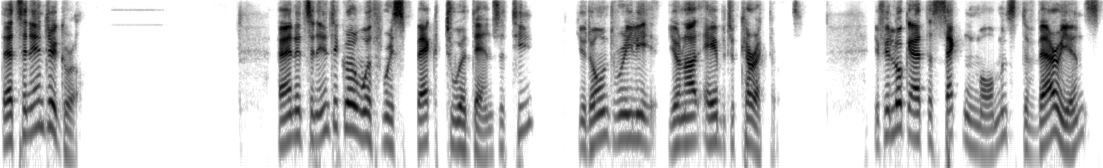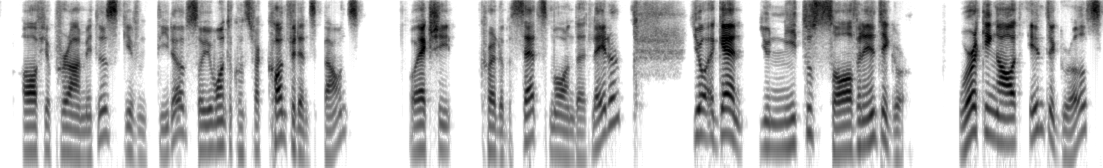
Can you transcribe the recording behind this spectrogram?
that's an integral. And it's an integral with respect to a density. You don't really, you're not able to characterize. If you look at the second moments, the variance of your parameters given theta, so you want to construct confidence bounds, or actually credible sets, more on that later. You again, you need to solve an integral. Working out integrals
